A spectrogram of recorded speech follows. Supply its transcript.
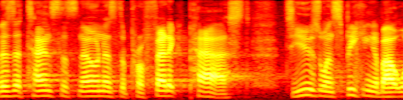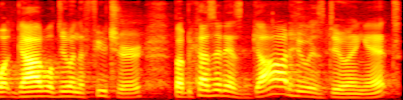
This is a tense that's known as the prophetic past. It's used when speaking about what God will do in the future, but because it is God who is doing it,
